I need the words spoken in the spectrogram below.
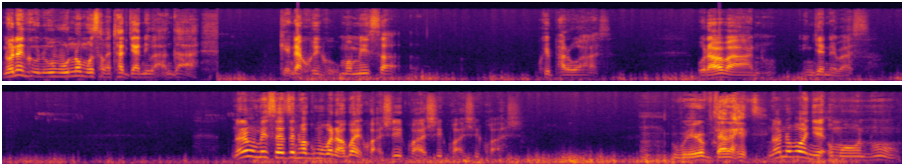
none ubu no munsi abatarya ni bangahe genda mu misa ku iparuwasi uraba abantu ingene basa none mu minsi yose ntabwo umubona arwaye kwashi kwashi kwashi kwashi mm-hmm. ubu rero byarahetse none ubonye umuntu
